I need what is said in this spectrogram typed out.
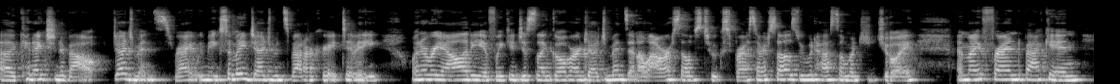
a connection about judgments, right? We make so many judgments about our creativity. When in reality, if we could just let go of our judgments and allow ourselves to express ourselves, we would have so much joy. And my friend back in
